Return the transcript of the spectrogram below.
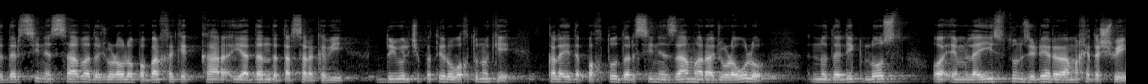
د درسي نصابه د جوړولو په برخه کې کار یا دنده ترسره کوي. دوی ویل چې په تېرو وختونو کې کله یې د پښتو درسي نظامه راجوړولو نو د لیک لوست او املایي ستونزې ډېرې رامخې ته شوې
